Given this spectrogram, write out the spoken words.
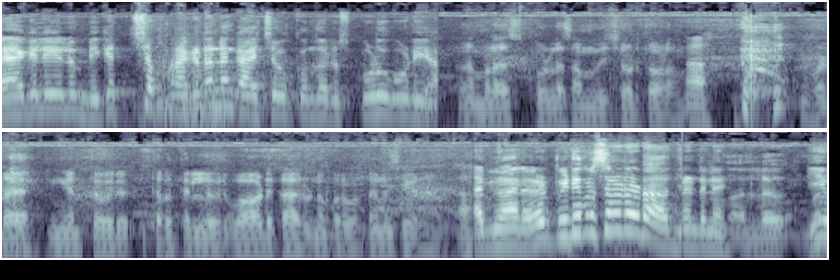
മേഖലയിലും മികച്ച പ്രകടനം കാഴ്ചവെക്കുന്ന ഒരു സ്കൂൾ കൂടിയാണ്. നമ്മളെ സ്കൂളിനെ സംബന്ധിച്ചിടത്തോളം ഇവിടെ ഇങ്ങനത്തെ ഒരു ഇത്തരത്തിലുള്ള ഒരുപാട് കാരുണ്യ പ്രവർത്തനങ്ങൾ ചെയ്യുന്നതാണ്. അഭിമാനം. പി ടി പ്രസിഡന്റ് നല്ല ഈ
